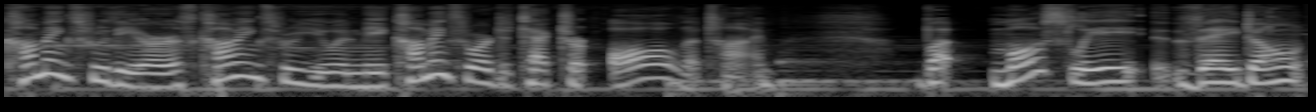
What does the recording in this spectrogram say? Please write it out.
coming through the earth, coming through you and me, coming through our detector all the time. But mostly they don't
